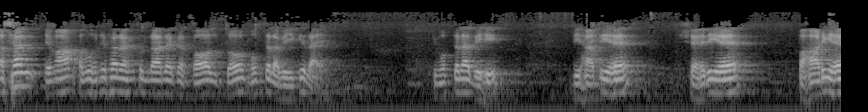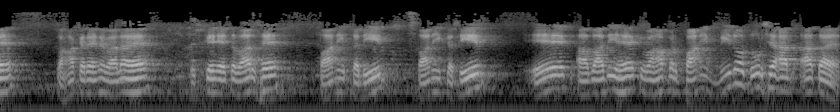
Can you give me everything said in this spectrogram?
اصل امام ابو حنیفہ رحمۃ اللہ علیہ کا قول تو مبتلا بھی کی رائے کہ مبتلا بھی دیہاتی ہے، شہری ہے، پہاڑی ہے، کہاں کا رہنے والا ہے اس کے اعتبار سے پانی قدیم پانی کثیر، ایک آبادی ہے کہ وہاں پر پانی میلوں دور سے آتا ہے۔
